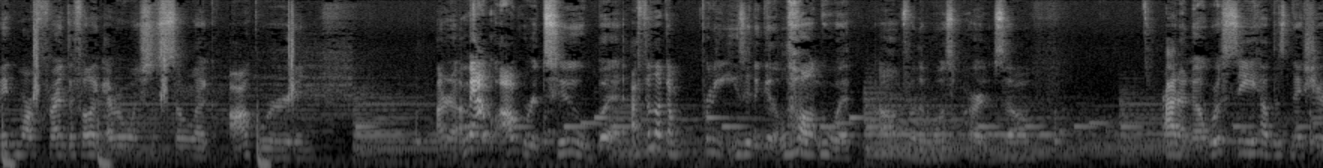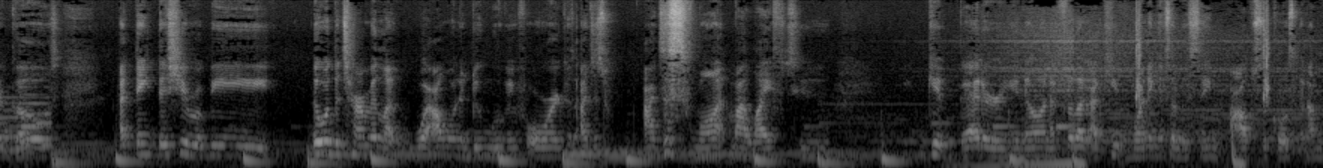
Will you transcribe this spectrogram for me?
make more friends. I feel like everyone's just so like awkward and I don't know. I mean, I'm awkward too, but I feel like I'm pretty easy to get along with um, for the most part. So I don't know. We'll see how this next year goes. I think this year will be it will determine like what I want to do moving forward because I just I just want my life to get better, you know, and I feel like I keep running into the same obstacles and I'm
